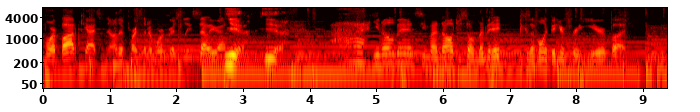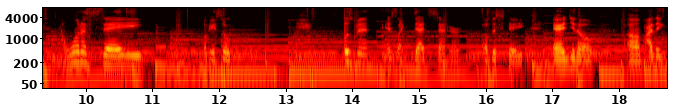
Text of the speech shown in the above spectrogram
more Bobcats and the other parts that are more Grizzlies? Is that what you're asking? Yeah, yeah. Ah, you know, man. See, my knowledge is so limited because I've only been here for a year, but I want to say, okay, so Bozeman is like dead center of the state, and you know, um, I think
